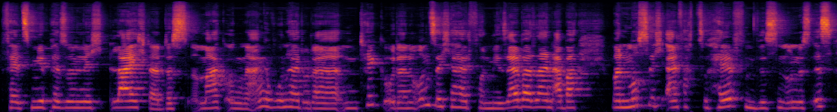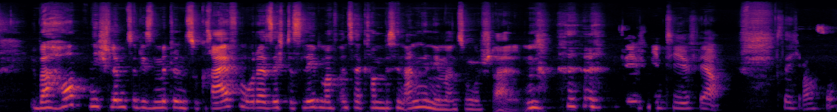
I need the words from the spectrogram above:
fällt es mir persönlich leichter. Das mag irgendeine Angewohnheit oder ein Tick oder eine Unsicherheit von mir selber sein, aber man muss sich einfach zu helfen wissen und es ist überhaupt nicht schlimm, zu diesen Mitteln zu greifen oder sich das Leben auf Instagram ein bisschen angenehmer zu gestalten. Definitiv, ja. Sehe ich auch so.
